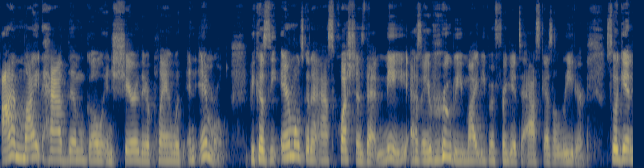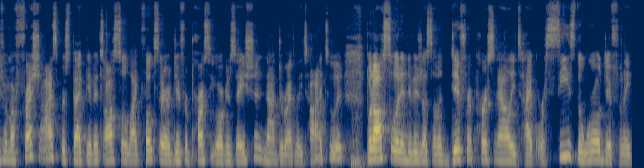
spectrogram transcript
I might have them go and share their plan with an Emerald because the Emerald's going to ask questions that me, as a Ruby, might even forget to ask as a leader. So, again, from a fresh eyes perspective, it's also like folks that are different parts of the organization, not directly tied to it, but also an individual that's of a different personality type or sees the world differently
